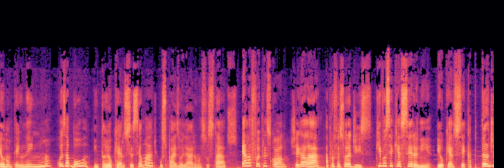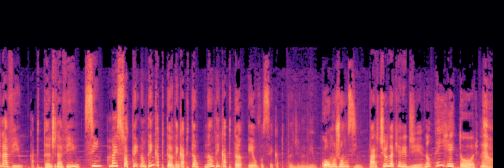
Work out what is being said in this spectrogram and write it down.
eu não tenho nenhuma coisa boa. Então eu quero ser seu Mário. Os pais olharam assustados. Ela foi pra escola. Chega lá, a professora diz: O que você quer ser, Aninha? Eu quero ser capitã de navio. Capitã de navio? Sim, mas só tem. Não tem capitã, tem capitão? Não tem capitã. Eu vou ser capitã de navio. Como o Joãozinho. Partir daquele dia. Não tem reitor. Não.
